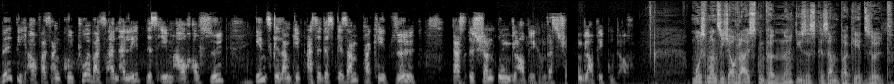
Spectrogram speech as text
wirklich auch was an Kultur, was an Erlebnis eben auch auf Sylt insgesamt gibt. Also das Gesamtpaket Sylt, das ist schon unglaublich und das ist schon unglaublich gut auch. Muss man sich auch leisten können, ne? dieses Gesamtpaket Sylt.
